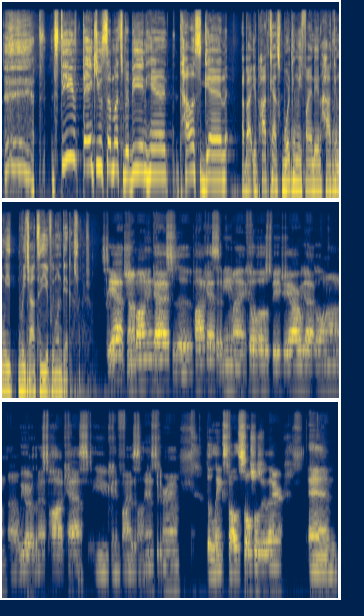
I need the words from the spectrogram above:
meth. Steve, thank you so much for being here. Tell us again about your podcast. Where can we find it? How can we reach out to you if we want to be a guest on your show? so yeah, jump on in, guys, to the podcast that me and my co-host Big Jr. we got going on. Uh, we are the Mess Podcast. You can find us on Instagram. The links to all the socials are there, and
